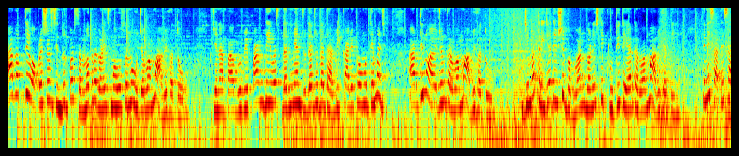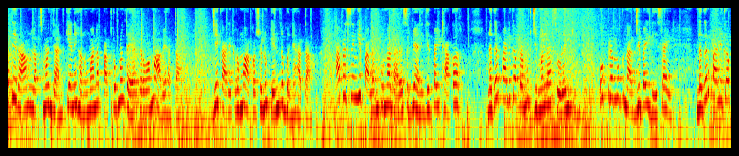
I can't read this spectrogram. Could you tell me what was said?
આ વખતે ઓપરેશન સિંદૂર પર સમગ્ર ગણેશ મહોત્સવનો ઉજવવામાં આવ્યો હતો. જેના ભાગરૂપે પાંચ દિવસ દરમિયાન જુદા જુદા ધાર્મિક કાર્યક્રમો તેમજ આરતીનું આયોજન કરવામાં આવ્યું હતું. જેમાં ત્રીજા દિવસે ભગવાન ગણેશની કૃતિ તૈયાર કરવામાં આવી હતી. તેની સાથે સાથે રામ, લક્ષ્મણ, જાનકી અને હનુમાનના પાત્રો પણ તૈયાર કરવામાં આવ્યા હતા. જે કાર્યક્રમમાં આકર્ષણનું કેન્દ્ર બન્યા હતા. આ પ્રસંગે પાલનપુરના ધારાસભ્ય અનિકેતભાઈ ઠાકર, નગરપાલિકા પ્રમુખ ચિમનલાલ સોલંકી, ઉપપ્રમુખ નાગજીભાઈ દેસાઈ, નગરપાલિકા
